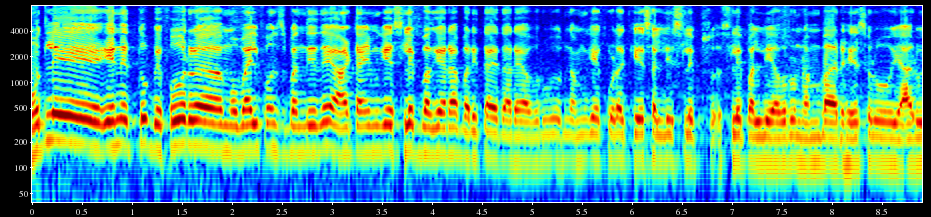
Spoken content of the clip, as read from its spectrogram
ಮೊದಲೇ ಏನಿತ್ತು ಬಿಫೋರ್ ಮೊಬೈಲ್ ಫೋನ್ಸ್ ಬಂದಿದೆ ಆ ಟೈಮ್ಗೆ ಸ್ಲಿಪ್ ಬಗೆರ ಬರಿತಾ ಇದ್ದಾರೆ ಅವರು. ನಮಗೆ ಕೂಡ ಕೇಸಲ್ಲಿ ಸ್ಲಿಪ್ ಸ್ಲಿಪ್ಪಲ್ಲಿ ಅವರು ನಂಬರ್ ಹೆಸರು ಯಾರು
